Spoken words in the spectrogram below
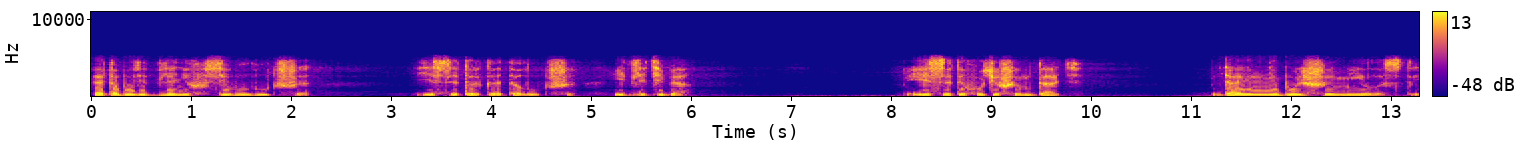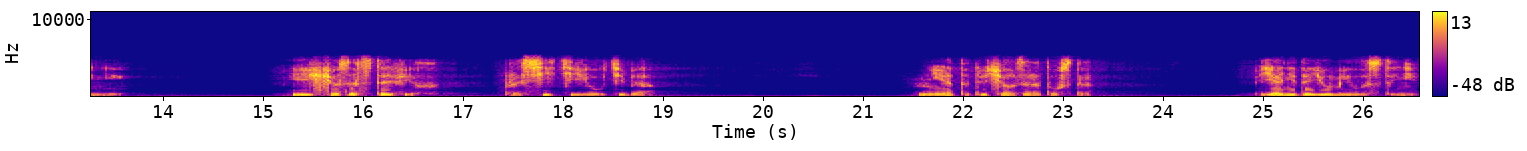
Это будет для них всего лучше, если только это лучше и для тебя. Если ты хочешь им дать, дай им не больше милостыни. И еще заставь их просить ее у тебя. «Нет», — отвечал Заратустра, — «я не даю милостыни.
